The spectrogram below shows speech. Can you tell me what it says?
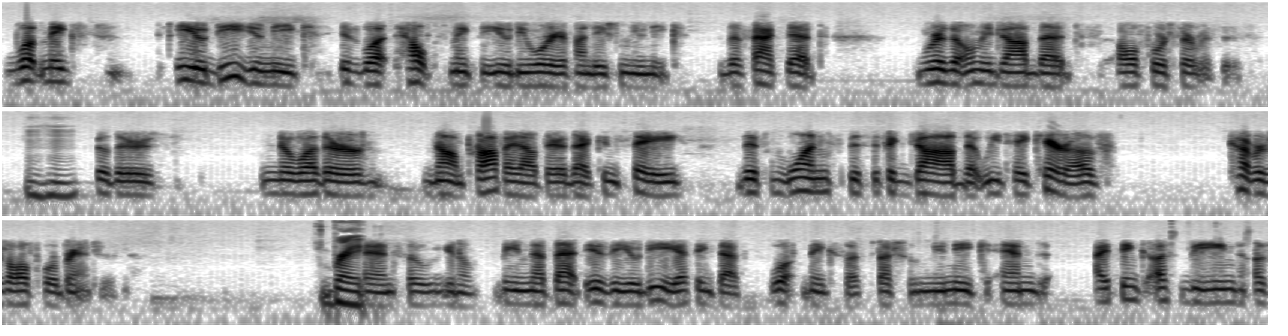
what makes EOD unique is what helps make the EOD Warrior Foundation unique. The fact that we're the only job that's all four services. Mm-hmm. So there's no other nonprofit out there that can say this one specific job that we take care of covers all four branches. Right. And so, you know, being that that is EOD, I think that's what makes us special and unique. And I think us being a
